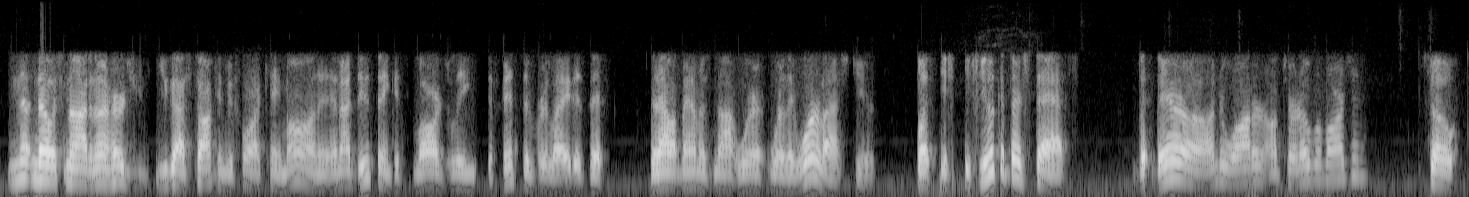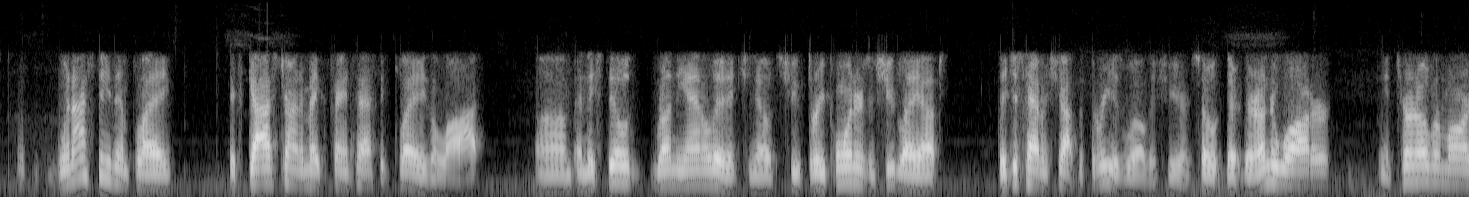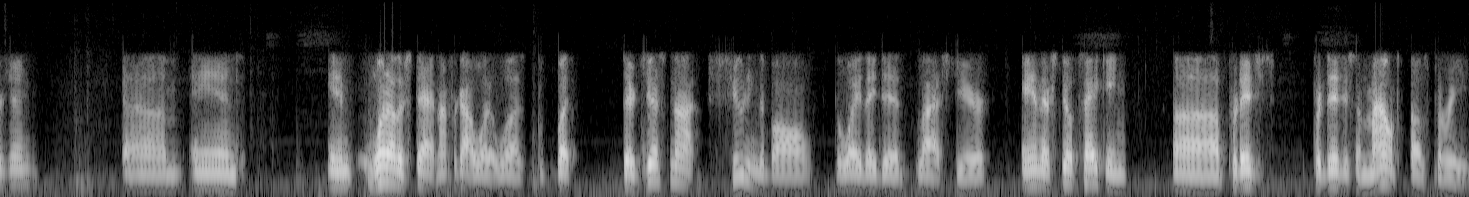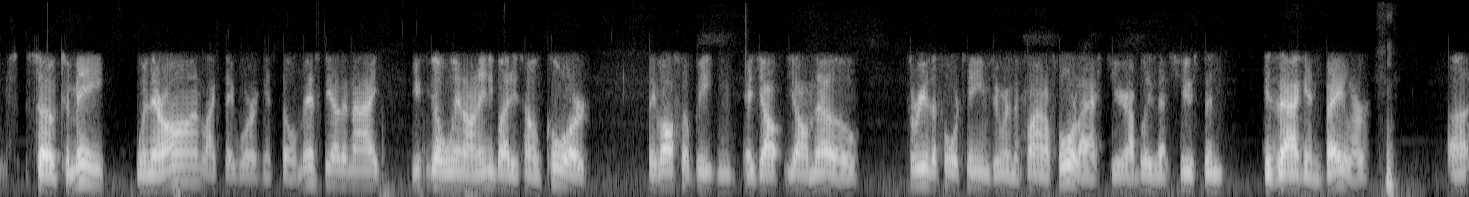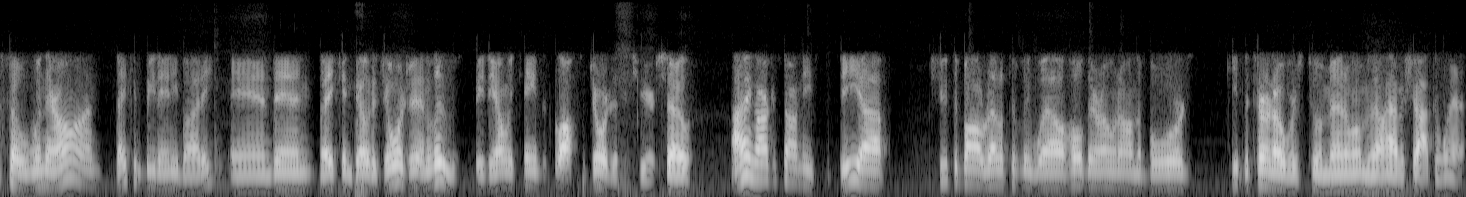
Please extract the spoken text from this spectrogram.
No, no, it's not. And I heard you, you guys talking before I came on, and I do think it's largely defensive related that that Alabama's not where where they were last year. But if if you look at their stats, they're uh, underwater on turnover margin. So when I see them play, it's guys trying to make fantastic plays a lot, um, and they still run the analytics. You know, shoot three pointers and shoot layups. They just haven't shot the three as well this year. So they're, they're underwater in turnover margin um, and in one other stat, and I forgot what it was, but they're just not shooting the ball the way they did last year, and they're still taking uh, prodigious prodigious amount of threes. So to me, when they're on, like they were against Ole Miss the other night, you can go win on anybody's home court. They've also beaten, as y'all y'all know, three of the four teams who were in the Final Four last year. I believe that's Houston, Gonzaga, and Baylor. Uh, so when they're on, they can beat anybody, and then they can go to Georgia and lose. Be the only team that's lost to Georgia this year. So I think Arkansas needs to d up, shoot the ball relatively well, hold their own on the board, keep the turnovers to a minimum, and they'll have a shot to win.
